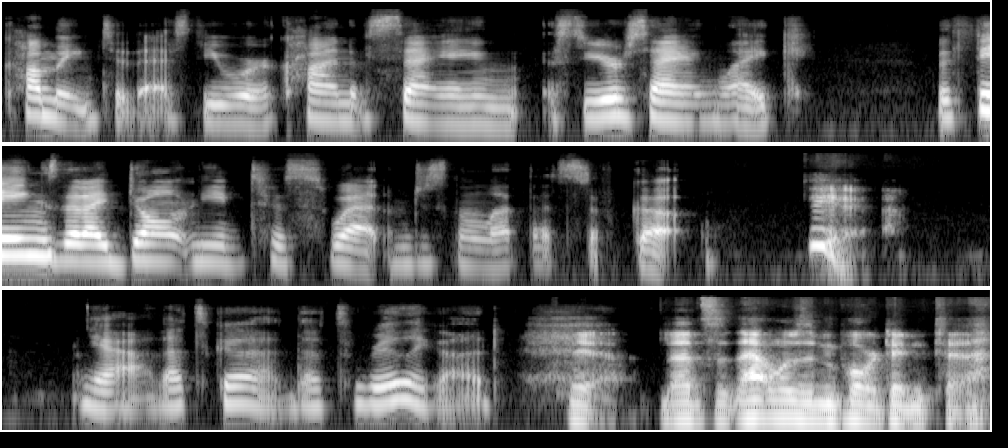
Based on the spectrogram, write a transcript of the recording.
coming to this you were kind of saying so you're saying like the things that i don't need to sweat i'm just gonna let that stuff go yeah, yeah that's good that's really good yeah. That's that was important to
